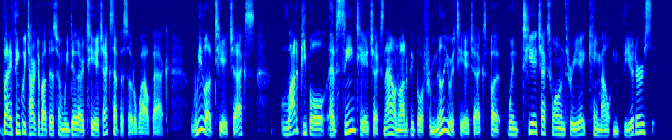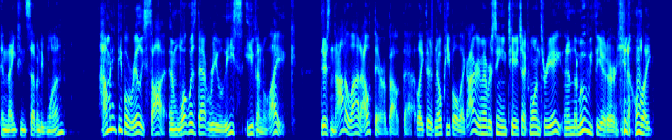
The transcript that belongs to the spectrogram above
But I think we talked about this when we did our THX episode a while back. We love THX. A lot of people have seen THX now, and a lot of people are familiar with THX. But when THX 1138 came out in theaters in 1971, how many people really saw it? And what was that release even like? There's not a lot out there about that. Like there's no people like i remember seeing thx 138 in the movie theater you know like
